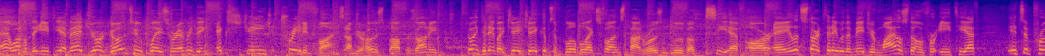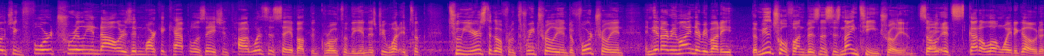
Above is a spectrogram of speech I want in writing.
And welcome to ETF Edge, your go-to place for everything exchange-traded funds. I'm your host, Bob Pisani, joined today by Jay Jacobs of Global X Funds, Todd Rosenbluth of CFRA. Let's start today with a major milestone for ETF. It's approaching $4 trillion in market capitalization. Todd, what does this say about the growth of the industry? What it took two years to go from 3 trillion to 4 trillion. and yet I remind everybody the mutual fund business is 19 trillion. So right. it's got a long way to go to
